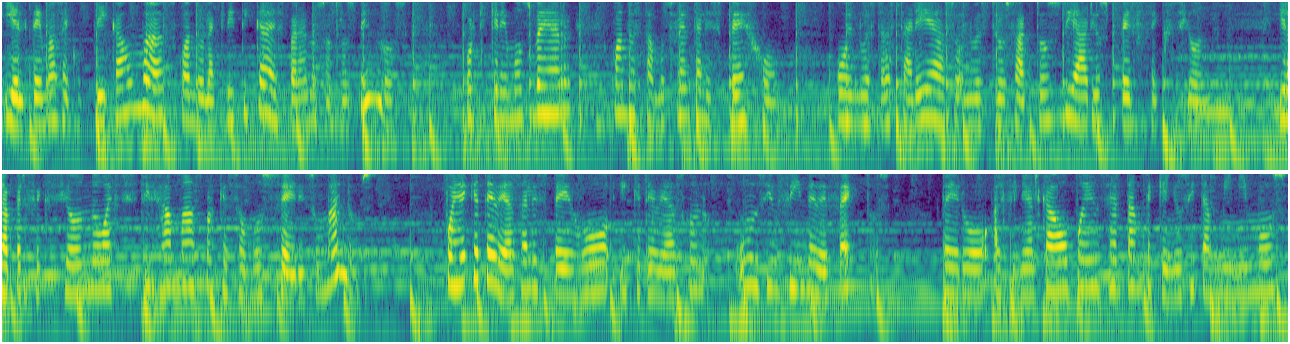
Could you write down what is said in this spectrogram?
Y el tema se complica aún más cuando la crítica es para nosotros mismos, porque queremos ver cuando estamos frente al espejo o en nuestras tareas o en nuestros actos diarios perfección. Y la perfección no va a existir jamás porque somos seres humanos. Puede que te veas al espejo y que te veas con un sinfín de defectos, pero al fin y al cabo pueden ser tan pequeños y tan mínimos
